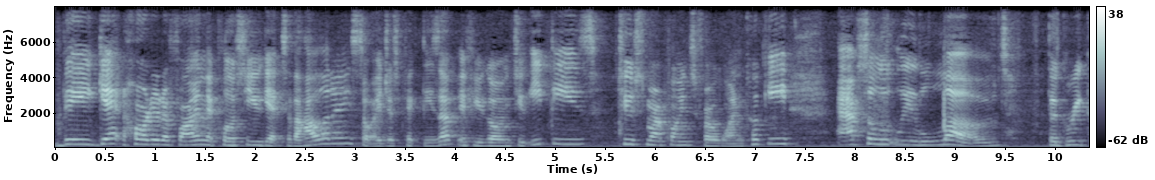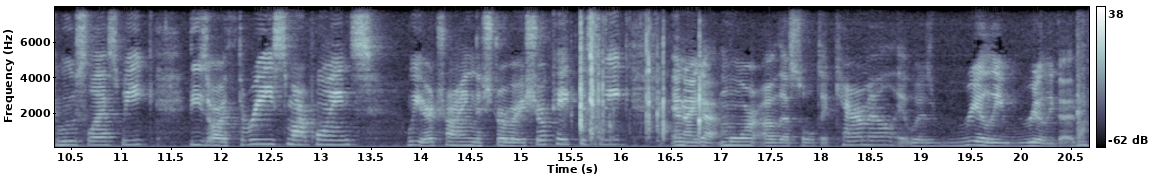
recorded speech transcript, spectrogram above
They get harder to find the closer you get to the holiday, so I just picked these up. If you're going to eat these, two smart points for one cookie. Absolutely loved the Greek mousse last week. These are three smart points. We are trying the strawberry shortcake this week and I got more of the salted caramel. It was really, really good.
